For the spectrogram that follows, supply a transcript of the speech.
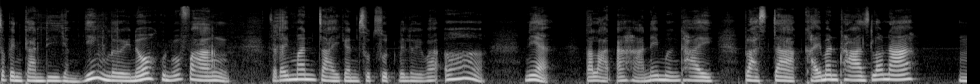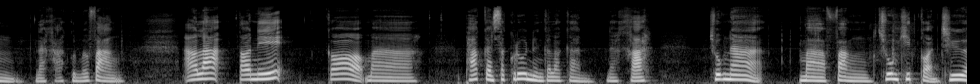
จะเป็นการดีอย่างยิ่งเลยเนาะคุณผู้ฟัง จะได้มั่นใจกันสุดๆ ไปเลยว่า เออ เนี่ย ตลาดอาหารในเมืองไทย ปราศจากไขมันทรานส์แล้วนะ อืมนะคะ คุณผู้ฟัง เอาละตอนนี้ก็มาพักกันสักครู่หนึ่งก็แล้วกันนะคะ ช่วงหน้ามาฟังช่วงคิดก่อนเชื่อ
